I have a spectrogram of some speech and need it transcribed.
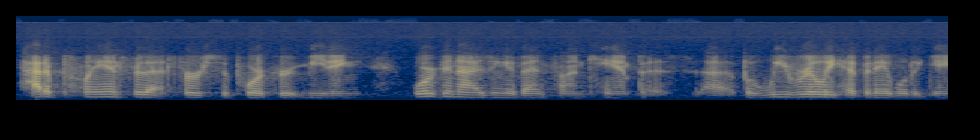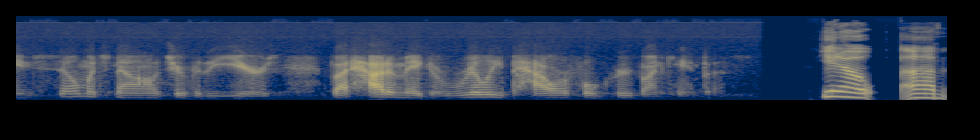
how to plan for that first support group meeting, organizing events on campus. Uh, but we really have been able to gain so much knowledge over the years about how to make a really powerful group on campus. You know, um,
